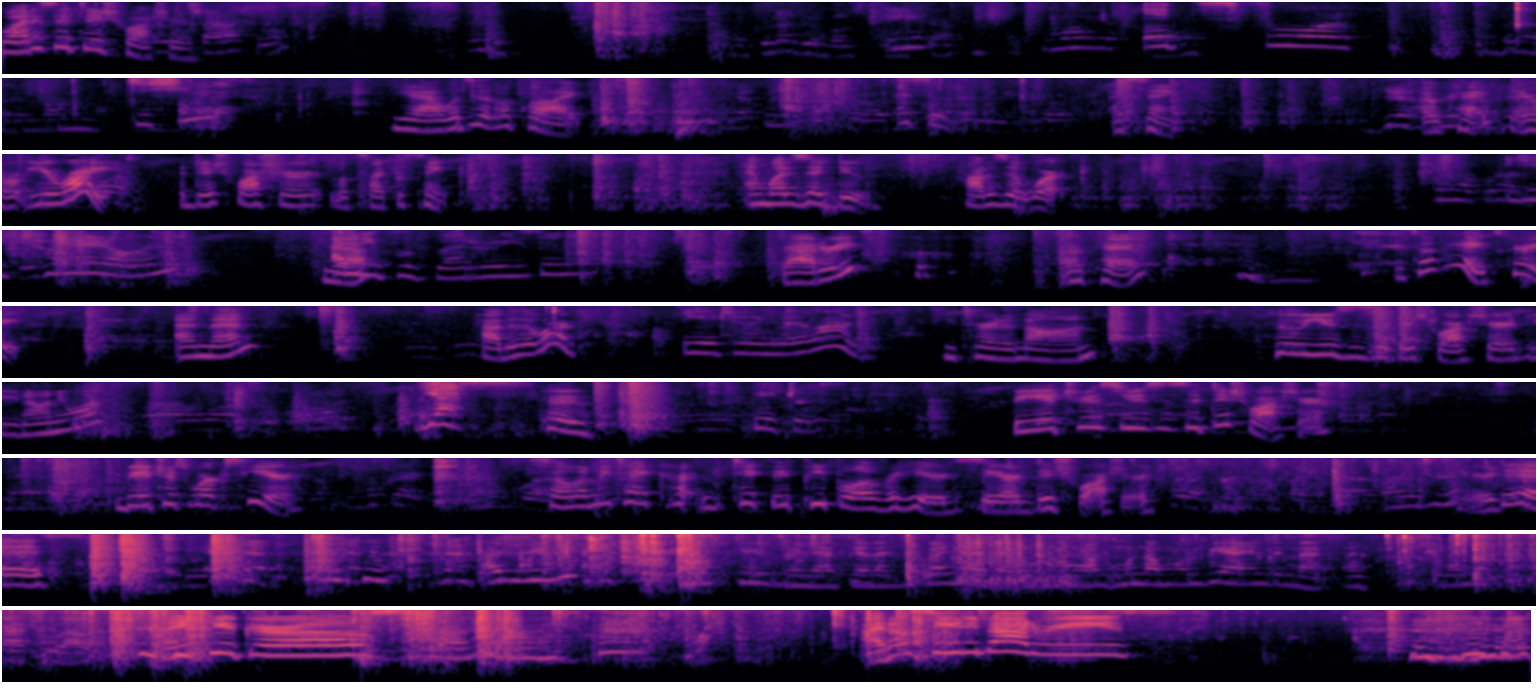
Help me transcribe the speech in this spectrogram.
What is a dishwasher? It's for dishes. Yeah, what does it look like? I see. A sink. Okay, you're right. A dishwasher looks like a sink. And what does it do? How does it work? You turn it on Yeah, and you put batteries in it. batteries? Okay. It's okay, it's great. And then, how does it work? You turn it on. You turn it on. Who uses a dishwasher? Do you know anyone? Yes, Who? Beatrice. Beatrice uses a dishwasher. Beatrice works here. So let me take her, take the people over here to see our dishwasher. Here it is. Thank you, girls. I don't see any batteries.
